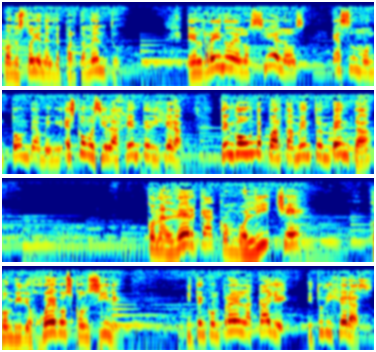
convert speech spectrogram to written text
cuando estoy en el departamento. El reino de los cielos es un montón de amenidades. Es como si la gente dijera, tengo un departamento en venta con alberca, con boliche, con videojuegos, con cine. Y te encontré en la calle y tú dijeras,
